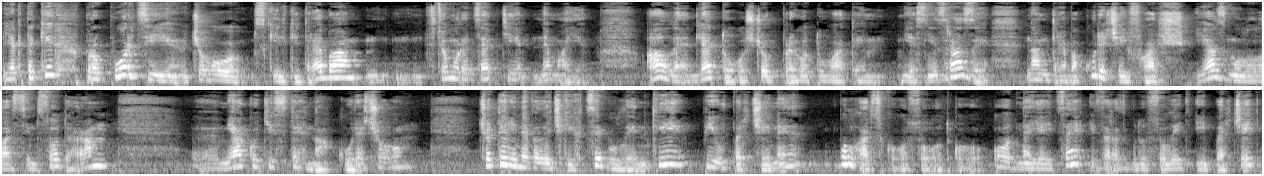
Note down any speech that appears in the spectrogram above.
Як таких пропорцій, чого скільки треба, в цьому рецепті немає. Але для того, щоб приготувати м'ясні зрази, нам треба курячий фарш. Я змолола 700 грам е, м'якоті стегна курячого, 4 невеличких цибулинки, пів перчини болгарського солодкого, одне яйце, і зараз буду солити і перчить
